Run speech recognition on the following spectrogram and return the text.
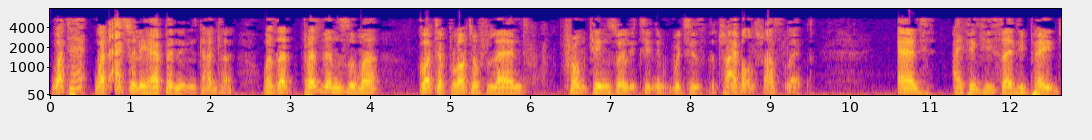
what ha- what actually happened in Nkandla was that President Zuma got a plot of land from King Zwelithini, which is the tribal trust land, and I think he said he paid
